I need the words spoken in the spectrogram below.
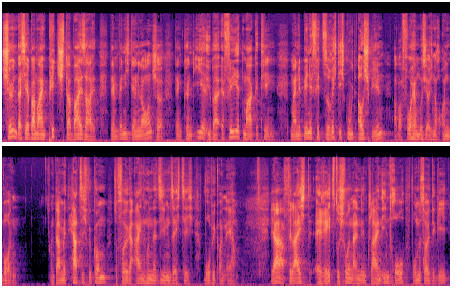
Schön, dass ihr bei meinem Pitch dabei seid, denn wenn ich den launche, dann könnt ihr über Affiliate Marketing meine Benefits so richtig gut ausspielen, aber vorher muss ich euch noch onboarden. Und damit herzlich willkommen zur Folge 167 Wobig on Air. Ja, vielleicht errätst du schon an dem kleinen Intro, worum es heute geht.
